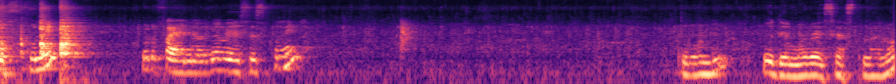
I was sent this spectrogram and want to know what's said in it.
చూసుకుని ఇప్పుడు ఫైనల్గా వేసేసుకుని ఇదిగోండి పుదీనా వేసేస్తున్నాను.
